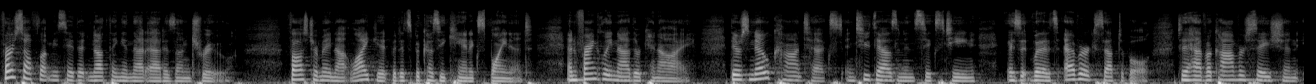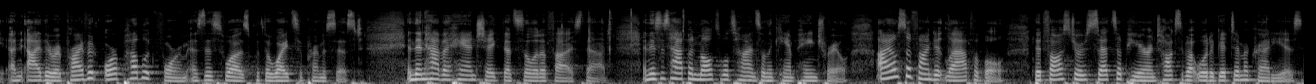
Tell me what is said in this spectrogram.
First off, let me say that nothing in that ad is untrue. Foster may not like it, but it's because he can't explain it. And frankly, neither can I. There's no context in 2016 is it, that it's ever acceptable to have a conversation in either a private or public forum, as this was with a white supremacist, and then have a handshake that solidifies that. And this has happened multiple times on the campaign trail. I also find it laughable that Foster sets up here and talks about what a good Democrat he is.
